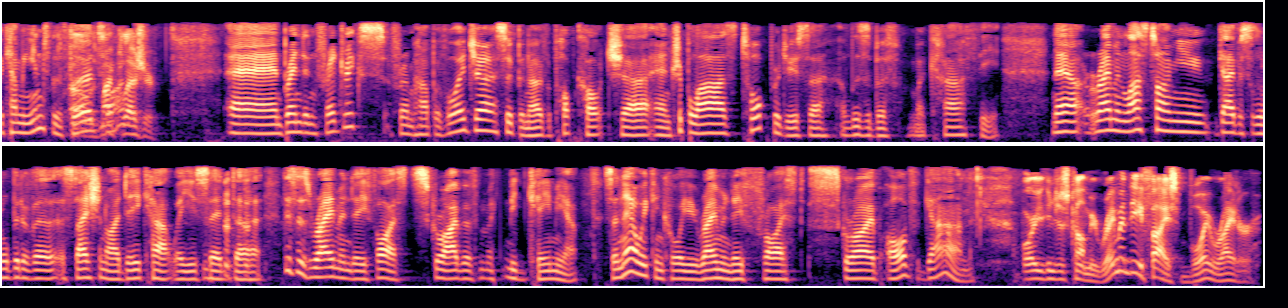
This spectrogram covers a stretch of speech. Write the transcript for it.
for coming in for the Oh, third it was my time pleasure. And Brendan Fredericks from Harper Voyager, Supernova Pop Culture, and Triple R's talk producer, Elizabeth McCarthy. Now, Raymond, last time you gave us a little bit of a, a station ID card where you said, uh, This is Raymond E. Feist, scribe of M- Midkemia. So now we can call you Raymond E. Feist, scribe of Garn. Or you can just call me Raymond D. Feist, boy writer.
